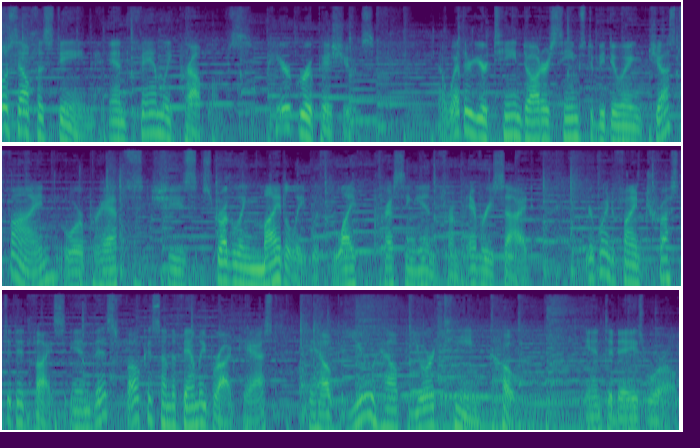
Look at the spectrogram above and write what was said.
low self esteem, and family problems, peer group issues. Now, whether your teen daughter seems to be doing just fine, or perhaps she's struggling mightily with life pressing in from every side, you're going to find trusted advice in this Focus on the Family broadcast to help you help your teen cope in today's world.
